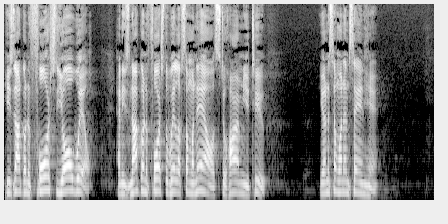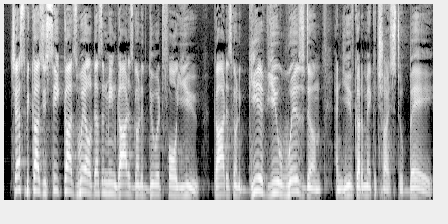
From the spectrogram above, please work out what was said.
He's not going to force your will, and He's not going to force the will of someone else to harm you too. You understand what I'm saying here? Just because you seek God's will doesn't mean God is going to do it for you. God is going to give you wisdom, and you've got to make a choice to obey.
